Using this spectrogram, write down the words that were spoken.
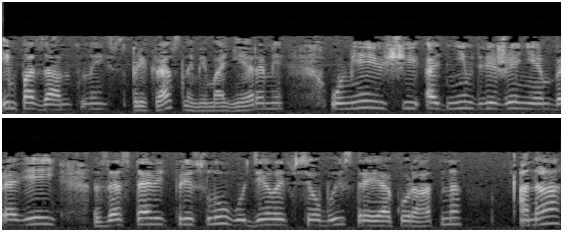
импозантный, с прекрасными манерами, умеющий одним движением бровей заставить прислугу делать все быстро и аккуратно, она,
